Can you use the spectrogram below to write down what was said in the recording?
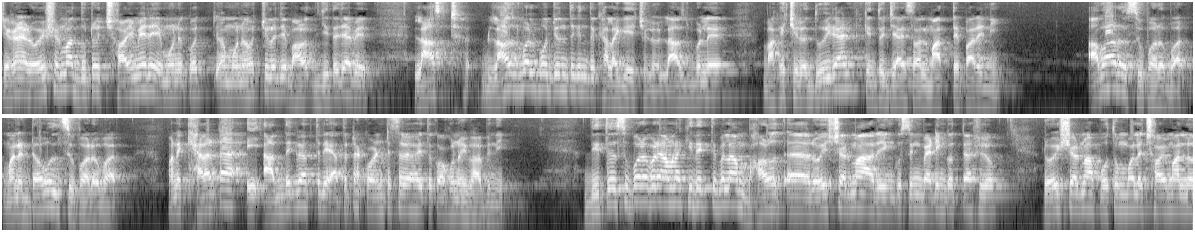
যেখানে রোহিত শর্মা দুটো ছয় মেরে মনে মনে হচ্ছিল যে ভারত জিতে যাবে লাস্ট লাস্ট বল পর্যন্ত কিন্তু খেলা গিয়েছিল। লাস্ট বলে বাকি ছিল দুই রান কিন্তু জয়সওয়াল মারতে পারেনি। আবারও সুপার ওভার মানে ডবল সুপার ওভার মানে খেলাটা এই আর্ধেক রাত্রে এতটা কন্টেস্ট হবে হয়তো কখনোই ভাবিনি। দ্বিতীয় সুপার ওভারে আমরা কি দেখতে পেলাম? ভারত রোহিত শর্মা আর রিঙ্কু সিং ব্যাটিং করতে আসলো। রোহিত শর্মা প্রথম বলে ছয় মারলো,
